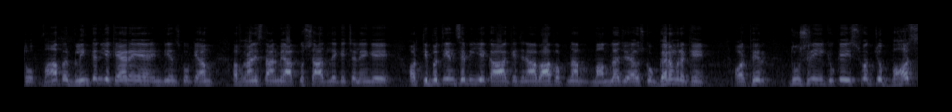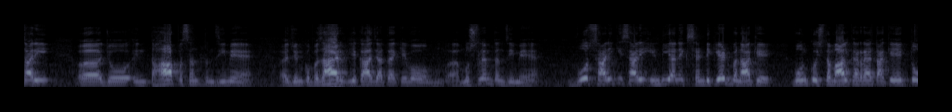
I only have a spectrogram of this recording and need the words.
तो वहाँ पर ब्लिंकन ये कह रहे हैं इंडियंस को कि हम अफ़गानिस्तान में आपको साथ लेके चलेंगे। और तिब्बतियन से भी ये कहा कि जनाब, आप अपना मामला जो है उसको गर्म रखें। और फिर दूसरी, क्योंकि इस वक्त जो बहुत सारी जो इंतहा पसंद तंजीमें हैं जिनको बाज़ाहिर ये कहा जाता है कि वो मुस्लिम तंजीमें हैं, वो सारी की सारी इंडिया ने एक सेंडिकेट बना के वो उनको इस्तेमाल कर रहा है ताकि एक तो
